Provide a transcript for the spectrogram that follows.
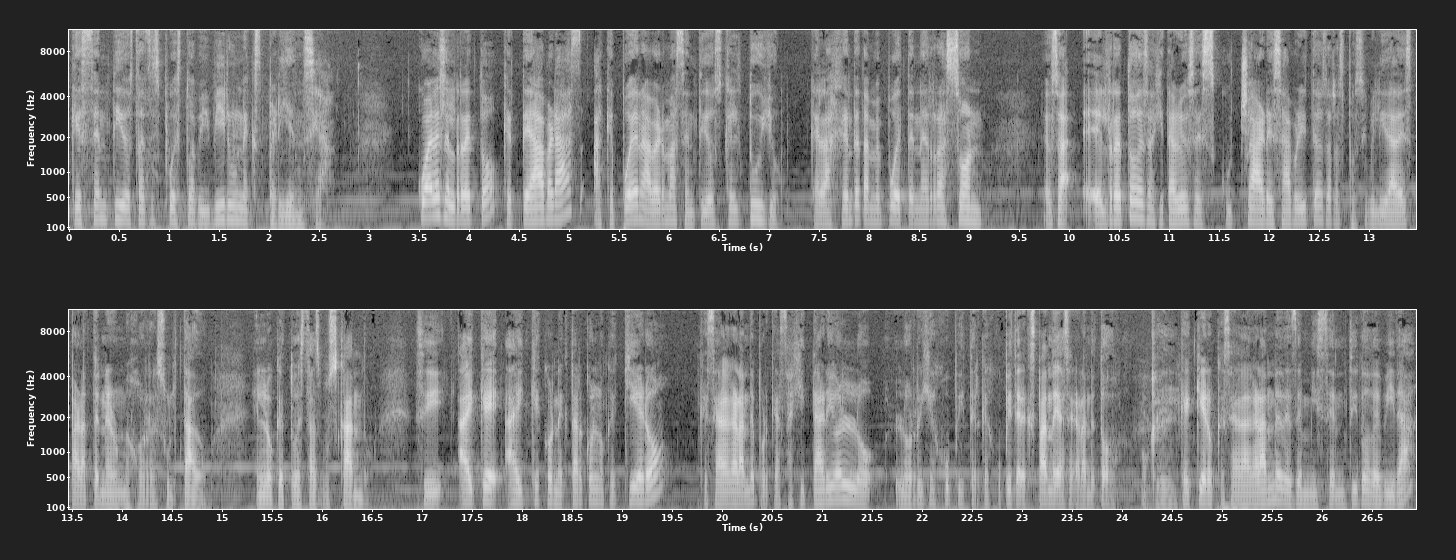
¿qué sentido estás dispuesto a vivir una experiencia? ¿Cuál es el reto? Que te abras a que pueden haber más sentidos que el tuyo, que la gente también puede tener razón. O sea, el reto de Sagitario es escuchar, es abrirte otras posibilidades para tener un mejor resultado en lo que tú estás buscando. ¿sí? Hay, que, hay que conectar con lo que quiero, que se haga grande, porque a Sagitario lo, lo rige Júpiter, que Júpiter expande y hace grande todo. Ok. ¿Qué quiero que se haga grande desde mi sentido de vida?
